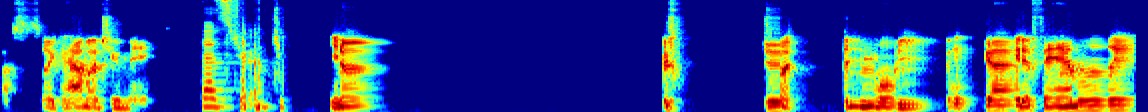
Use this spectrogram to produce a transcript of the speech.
costs, like how much you make. That's true. You know, you got a family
